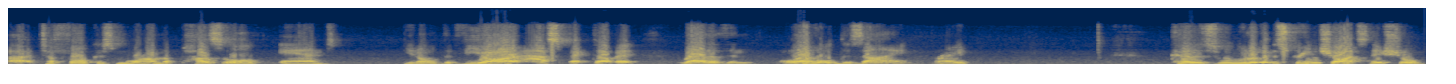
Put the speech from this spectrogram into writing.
uh, to focus more on the puzzle and, you know, the VR aspect of it rather than level design, right? Because when you look at the screenshots, they show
